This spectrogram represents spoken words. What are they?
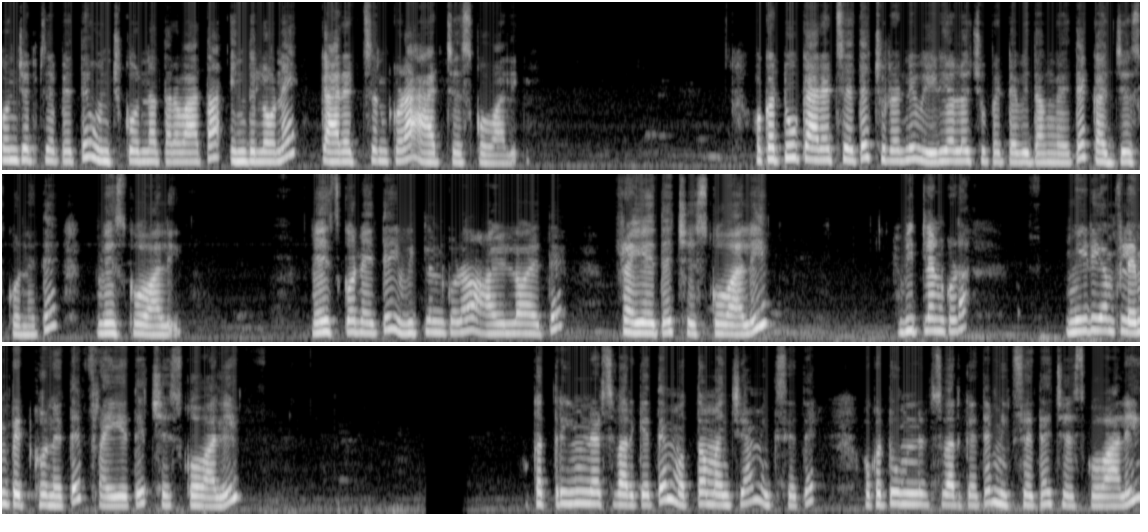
కొంచెం సేపు అయితే ఉంచుకున్న తర్వాత ఇందులోనే క్యారెట్స్ని కూడా యాడ్ చేసుకోవాలి. ఒక టూ క్యారెట్స్ అయితే చూడండి వీడియోలో చూపెట్టే విధంగా అయితే కట్ చేసుకొని అయితే వేసుకోవాలి. వేసుకొని అయితే వీటిని కూడా ఆయిల్లో అయితే ఫ్రై అయితే చేసుకోవాలి. వీటిని కూడా మీడియం ఫ్లేమ్ పెట్టుకొని అయితే ఫ్రై అయితే చేసుకోవాలి. ఒక త్రీ మినిట్స్ వరకు అయితే మొత్తం మంచిగా మిక్స్ అయితే ఒక టూ మినిట్స్ వరకు అయితే మిక్స్ అయితే చేసుకోవాలి.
